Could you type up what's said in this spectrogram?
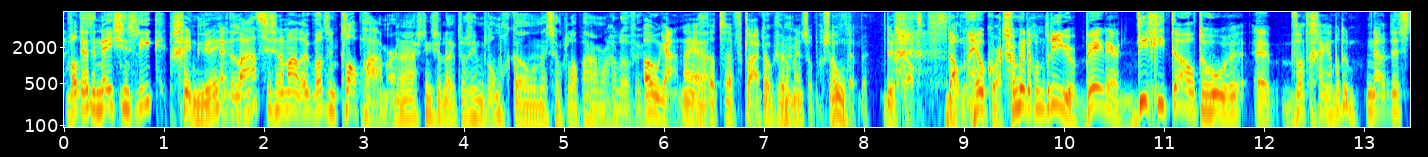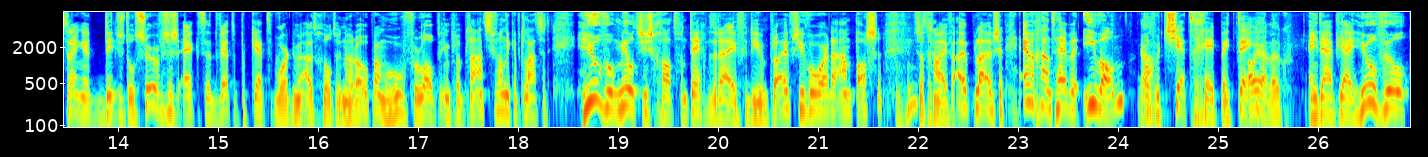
Wat is de Nations League? Geen idee. En de laatste is helemaal leuk. Wat is een klaphamer? Nou, is niet zo leuk. Er was iemand omgekomen met zo'n klaphamer, geloof ik. Oh ja, nou ja, Ja. dat eh, verklaart ook waarom mensen opgezocht Oh. hebben. Dus dat. Dan heel kort. Vanmiddag om drie uur BNR digitaal te horen. Eh, wat ga je allemaal doen? Nou, de strenge Digital Services Act, het wettenpakket, wordt nu uitgerold in Europa. Maar hoe verloopt de implementatie van? Ik heb laatst heel veel mailtjes gehad van techbedrijven die hun privacyvoorwaarden aanpassen. Dus dat gaan we even uitpluizen. En we gaan het hebben, Iwan, Ja. over ChatGPT. Oh ja, leuk. En daar heb jij heel veel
